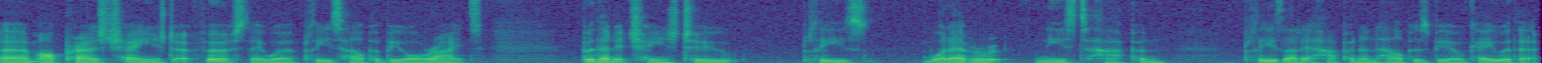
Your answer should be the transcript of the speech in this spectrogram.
um, our prayers changed. At first, they were, please help her be all right. But then it changed to, please, whatever needs to happen, please let it happen and help us be okay with it.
